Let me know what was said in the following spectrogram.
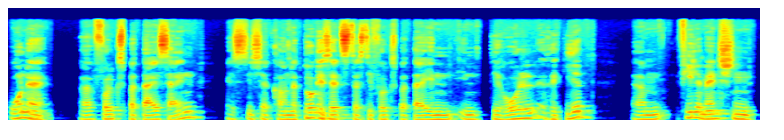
ohne äh, Volkspartei sein. Es ist ja kein Naturgesetz, dass die Volkspartei in, in Tirol regiert. Ähm, viele Menschen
